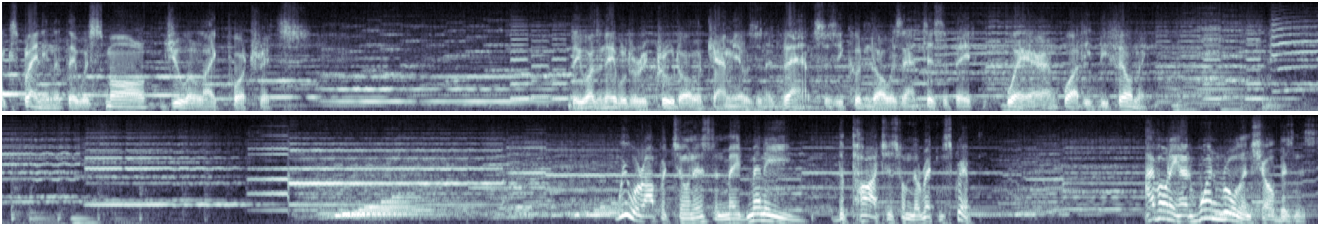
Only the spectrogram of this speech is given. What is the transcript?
explaining that they were small, jewel-like portraits. But he wasn't able to recruit all the cameos in advance, as he couldn't always anticipate where and what he'd be filming. Opportunists and made many departures from the written script. I've only had one rule in show business,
